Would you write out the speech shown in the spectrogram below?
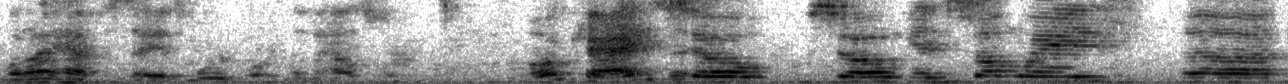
what I have to say is more important than the housework. Okay, so so in some ways, uh,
